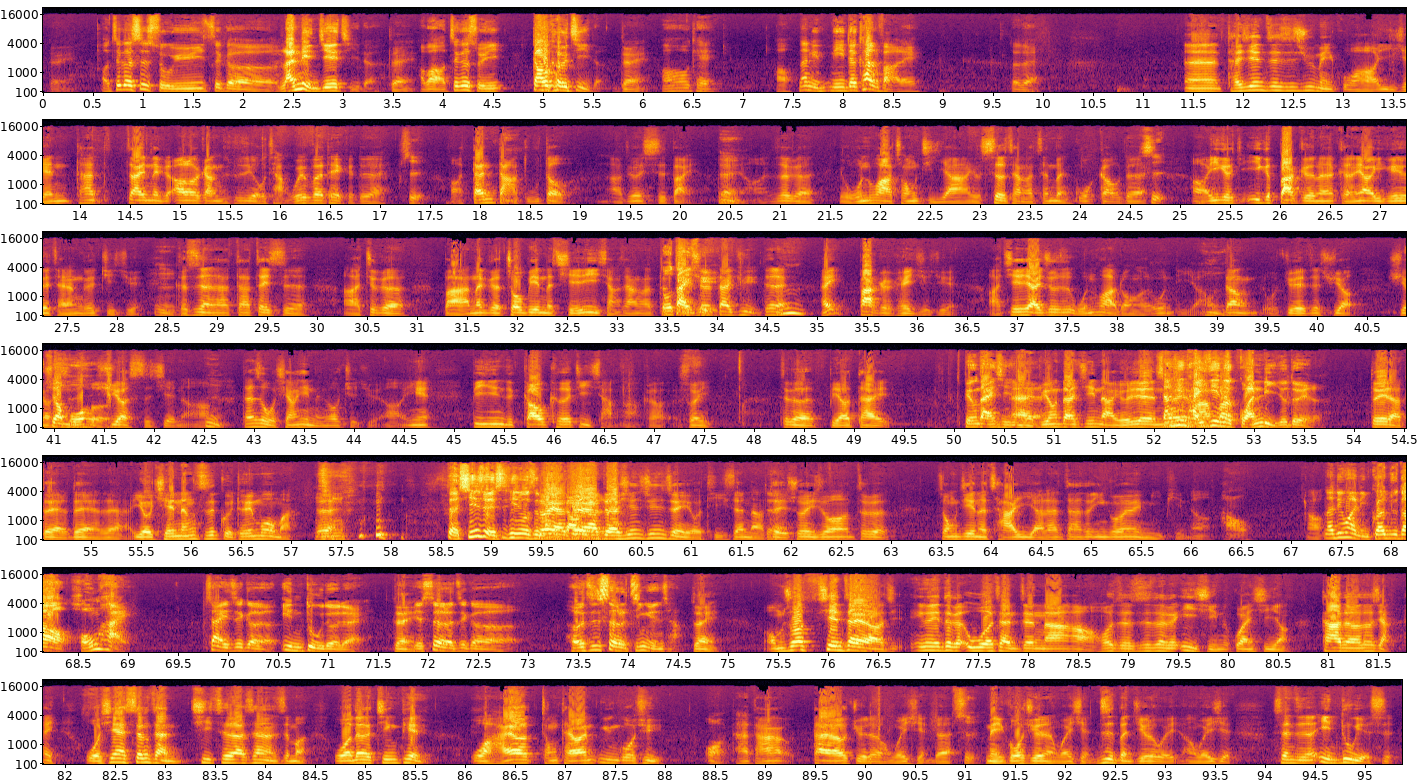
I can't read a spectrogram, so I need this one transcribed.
对，哦，这个是属于这个蓝领阶级的，对，好不好？这个属于高科技的，对，哦，OK，好，那你你的看法嘞，对不对？嗯、呃，台积电这次去美国哈，以前他在那个奥勒冈不是有厂 WaferTech 对不对？是啊，单打独斗啊就会失败，对啊，嗯、这个有文化冲击啊，有设厂的成本过高，对，是。啊，一个一个 bug 呢，可能要一个月才能够解决。嗯，可是呢，他他这次啊，这个把那个周边的协力厂商啊都带去带去，对不对？哎，bug 可以解决啊，接下来就是文化融合的问题啊。当然，我觉得这需要需要需要磨合，需要时间啊。嗯，但是我相信能够解决啊，因为毕竟是高科技厂啊，高，所以这个不要太不用担心，哎，不用担心啦。有些人相信台积电的管理就对了。对了，对了，对了，对了，有钱能使鬼推磨嘛？对，对，薪水是听说是蛮高的。对啊，对啊，对啊，薪薪水有提升啊。对，所以说这个中间的差异啊，它它是应该会米平啊。好，好，那另外你关注到红海，在这个印度，对不对？对，也设了这个合资设了晶圆厂。对，我们说现在啊，因为这个乌俄战争啦，哈，或者是这个疫情的关系啊，大家都想，嘿。我现在生产汽车啊，生产什么？我那个晶片，我还要从台湾运过去，哦，他他大家都觉得很危险的，是。美国觉得很危险，日本觉得危很危险，甚至呢印度也是，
